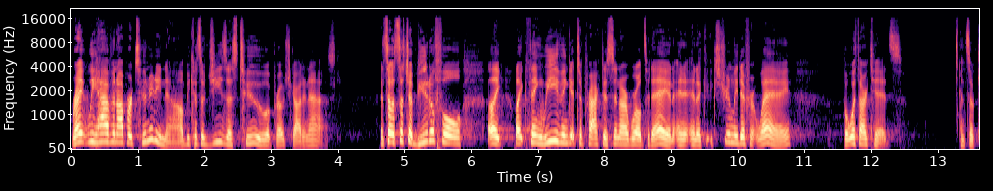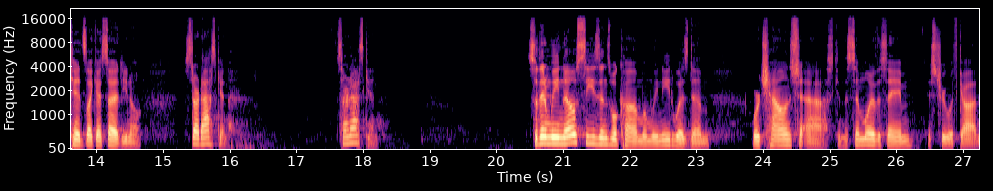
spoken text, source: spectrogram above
Right? We have an opportunity now because of Jesus to approach God and ask. And so it's such a beautiful like, like thing we even get to practice in our world today in, in, in an extremely different way, but with our kids. And so, kids, like I said, you know, start asking. Start asking. So then we know seasons will come when we need wisdom. We're challenged to ask. And the similar, the same is true with God.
